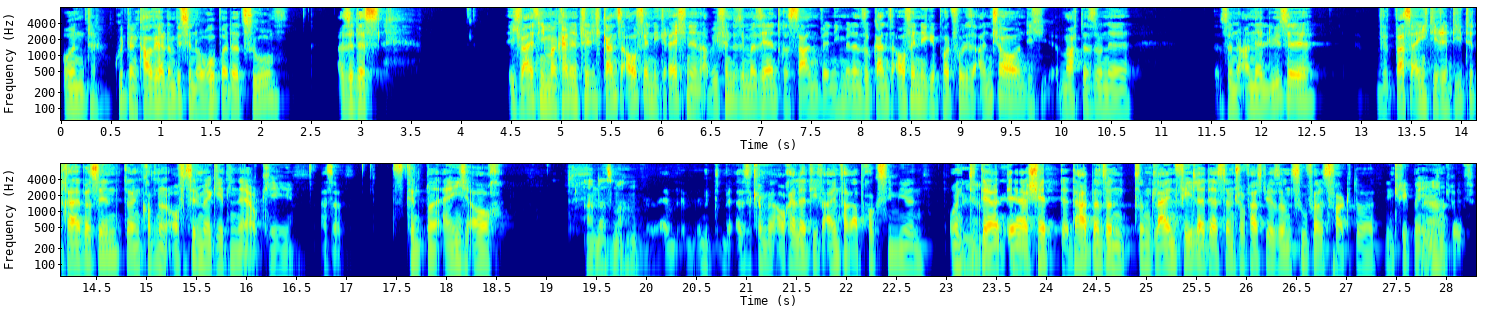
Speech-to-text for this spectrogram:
Und gut, dann kaufe ich halt ein bisschen Europa dazu. Also das, ich weiß nicht, man kann natürlich ganz aufwendig rechnen, aber ich finde es immer sehr interessant, wenn ich mir dann so ganz aufwendige Portfolios anschaue und ich mache da so eine, so eine Analyse, was eigentlich die Renditetreiber sind, dann kommt man oft zu dem Ergebnis, naja, okay, also das könnte man eigentlich auch anders machen. Äh, also kann man auch relativ einfach approximieren. Und ja. der, der Chat, da hat man so einen, so einen kleinen Fehler, der ist dann schon fast wie so ein Zufallsfaktor. Den kriegt man ja. eh nicht in den Griff.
